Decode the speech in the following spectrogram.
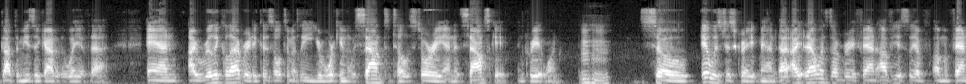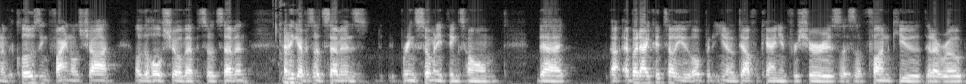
got the music out of the way of that and i really collaborated because ultimately you're working with sound to tell a story and a soundscape and create one Mm-hmm. So it was just great man I, I, that one's i'm very fan obviously I've, i'm a fan of the closing final shot of the whole show of episode seven i think episode seven is, brings so many things home that uh, but I could tell you, open, you know, Doubtful Canyon for sure is, is a fun cue that I wrote.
